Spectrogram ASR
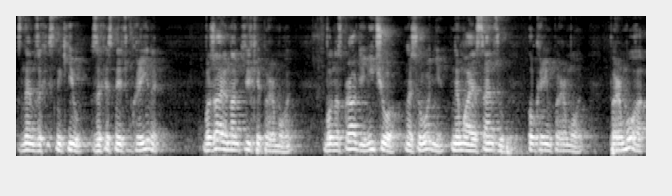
з Днем захисників, захисниць України. Бажаю нам тільки перемоги, бо насправді нічого на сьогодні не має сенсу, окрім перемоги. Перемога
